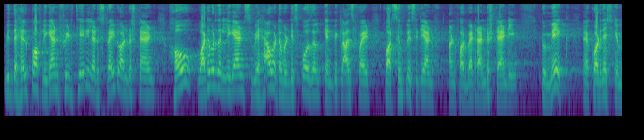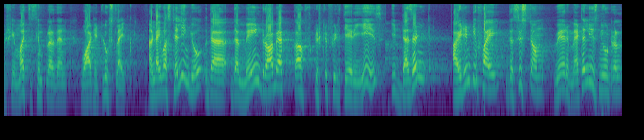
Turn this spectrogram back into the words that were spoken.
with the help of ligand field theory let us try to understand how whatever the ligands we have at our disposal can be classified for simplicity and, and for better understanding to make uh, coordination chemistry much simpler than what it looks like. And I was telling you the, the main drawback of crystal field theory is it does not identify the system where metal is neutral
